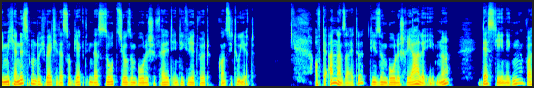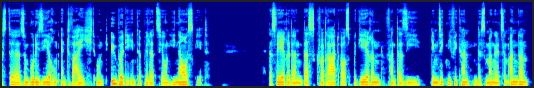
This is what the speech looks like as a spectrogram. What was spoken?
die Mechanismen, durch welche das Subjekt in das soziosymbolische Feld integriert wird, konstituiert. Auf der anderen Seite die symbolisch-reale Ebene desjenigen, was der Symbolisierung entweicht und über die Interpellation hinausgeht. Das wäre dann das Quadrat aus Begehren, Fantasie, dem Signifikanten des Mangels im anderen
